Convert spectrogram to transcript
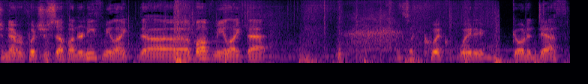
Should never put yourself underneath me like, uh, above me like that. It's a quick way to go to death.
